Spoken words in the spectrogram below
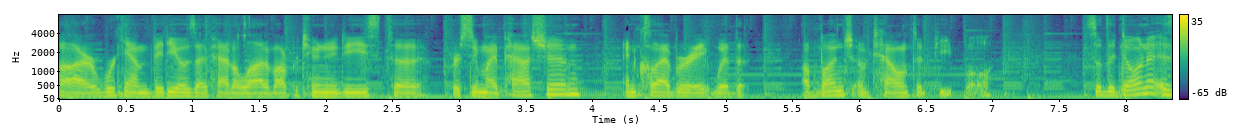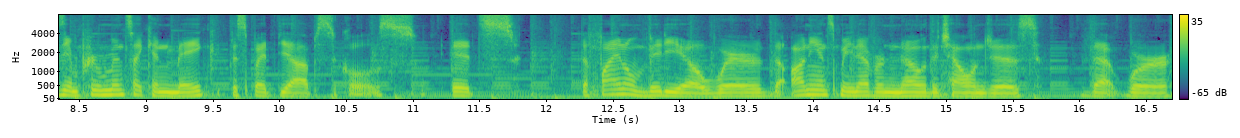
are working on videos. I've had a lot of opportunities to pursue my passion and collaborate with a bunch of talented people. So the donut is the improvements I can make despite the obstacles. It's the final video where the audience may never know the challenges that were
